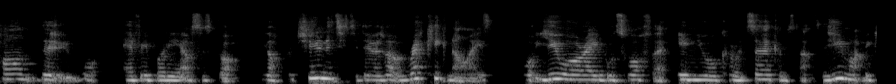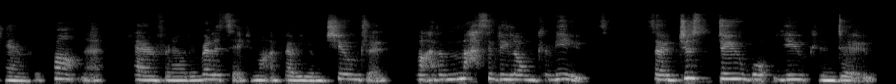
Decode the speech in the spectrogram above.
can't do what everybody else has got the opportunity to do as well. Recognize what you are able to offer in your current circumstances. You might be caring for a partner, caring for an elderly relative, you might have very young children, you might have a massively long commute. So just do what you can do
